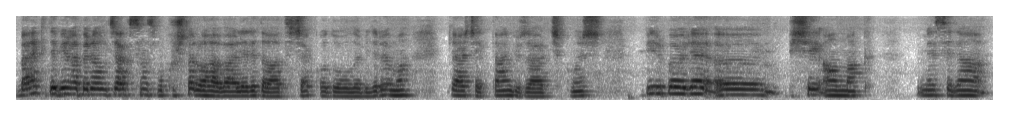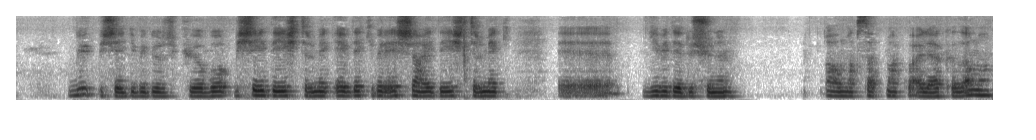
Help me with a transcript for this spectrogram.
Belki de bir haber alacaksınız. Bu kuşlar o haberleri dağıtacak. O da olabilir ama gerçekten güzel çıkmış. Bir böyle e, bir şey almak. Mesela büyük bir şey gibi gözüküyor bu. Bir şeyi değiştirmek, evdeki bir eşyayı değiştirmek e, gibi de düşünün. Almak satmakla alakalı ama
